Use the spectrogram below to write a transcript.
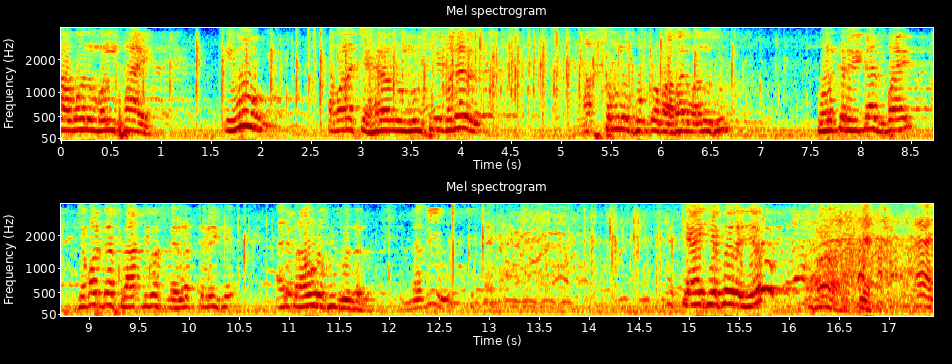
આવવાનું મન થાય એવું તમારા ચહેરાનું મૂળ છે એ બદલ આપ સૌનો ખૂબ ખૂબ આભાર માનું છું. વણકર વિકાસભાઈ જબરદસ્ત રાત દિવસ મહેનત કરી છે અને proud of you brother love you ક્યાંય કહેતો રહેજો હા.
